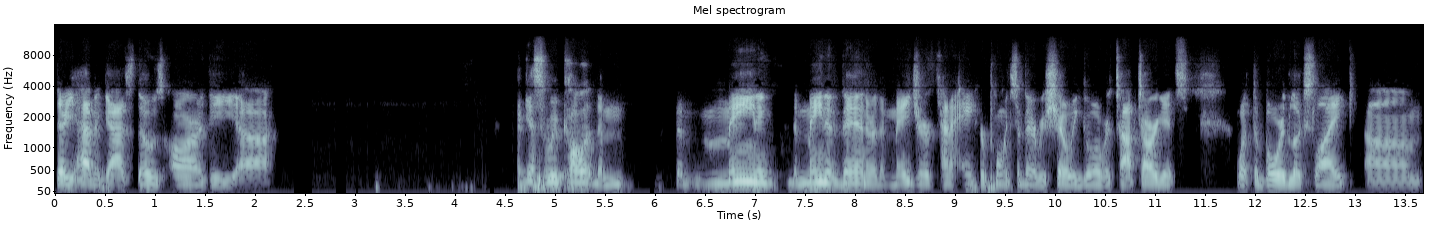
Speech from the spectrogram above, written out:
there you have it, guys. Those are the, uh, I guess we call it the, the main, the main event or the major kind of anchor points of every show. We go over top targets, what the board looks like, um,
